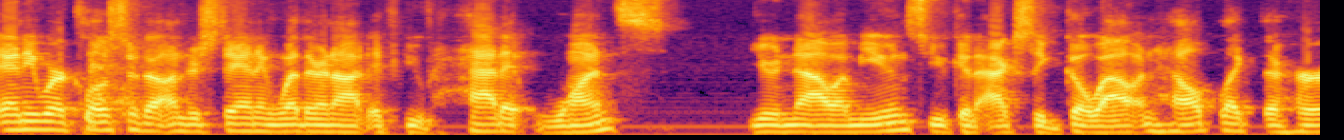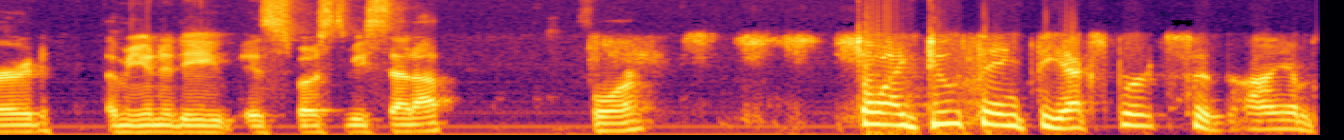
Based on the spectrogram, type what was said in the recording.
anywhere closer to understanding whether or not if you've had it once, you're now immune, so you can actually go out and help like the herd immunity is supposed to be set up for? So I do think the experts, and I am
